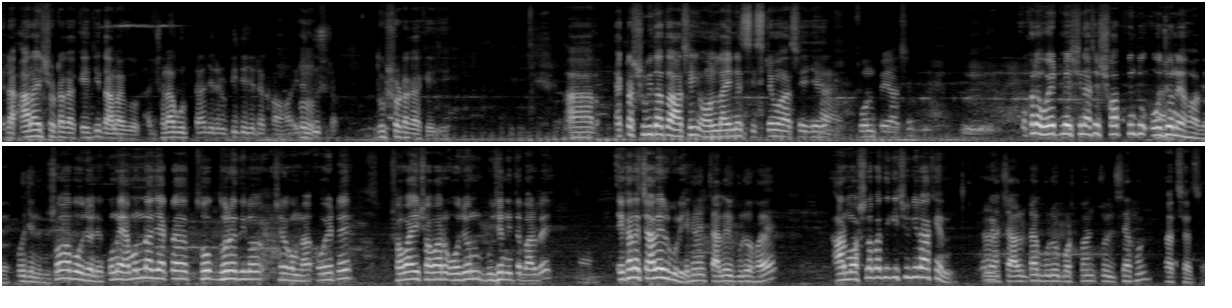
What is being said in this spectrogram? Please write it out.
এটা আড়াইশো টাকা কেজি দানা গুড়। আর ঝোলা গুড়টা যেটা রুটিতে যেটা খাওয়া হয় এটা দুশো টাকা। দুশো টাকা কেজি। আর একটা সুবিধা তো আছেই অনলাইনের সিস্টেমও আছে যে হ্যাঁ। ফোনপে আছে। ওখানে ওয়েট মেশিন আছে সব কিন্তু ওজনে হবে। ওজন সব ওজনে। কোনো এমন না যে একটা থোক ধরে দিল সেরকম না। ওয়েটে সবাই সবার ওজন বুঝে নিতে পারবে। হ্যাঁ। এখানে চালের গুঁড়ি? এখানে চালের গুঁড়ো হয় আর মশলাপাতি কিছু কি রাখেন? না, চালটা গুঁড়ো বর্তমান চলছে এখন। আচ্ছা আচ্ছা।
